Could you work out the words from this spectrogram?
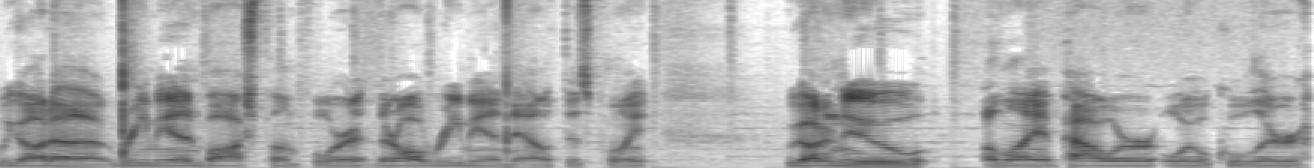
We got a Reman Bosch pump for it. They're all Reman now at this point. We got a new Alliant Power oil cooler.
